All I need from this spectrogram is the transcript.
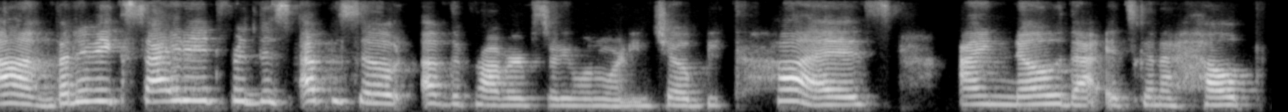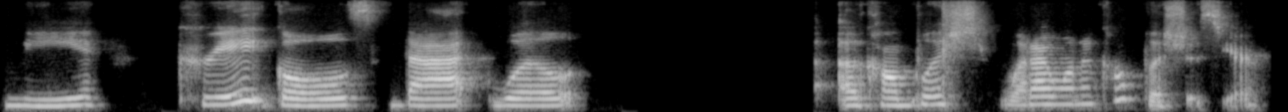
Um, but I'm excited for this episode of the Proverbs 31 Morning Show because I know that it's going to help me create goals that will accomplish what I want to accomplish this year.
